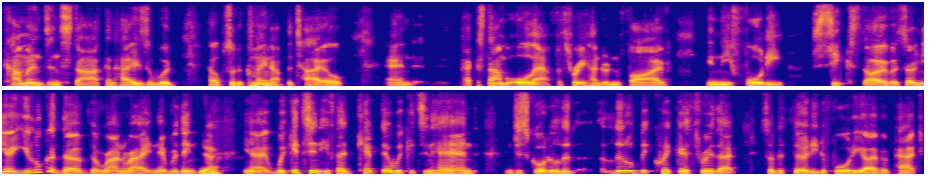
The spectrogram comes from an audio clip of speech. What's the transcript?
Cummins and Starc and Hazlewood helped sort of clean Mm. up the tail. And Pakistan were all out for 305 in the 46th over. So, you know, you look at the the run rate and everything, Yeah. you know, wickets in, if they'd kept their wickets in hand and just scored a little, a little bit quicker through that sort of 30 to 40 over patch,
